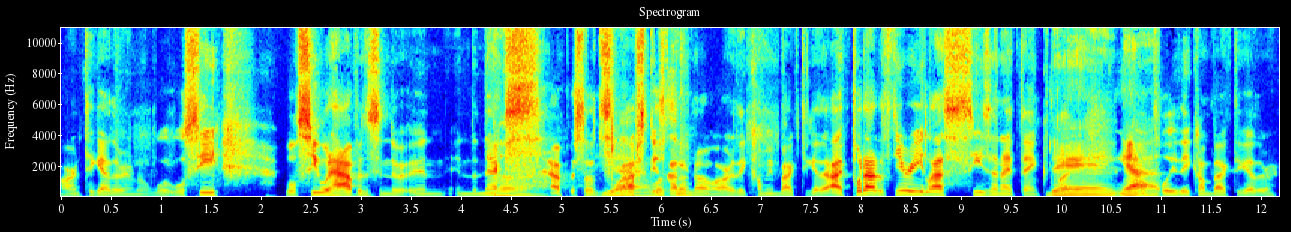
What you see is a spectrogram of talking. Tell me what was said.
aren't together and we'll, we'll see we'll see what happens in the in in the next Ugh. episodes Yeah, left 'cause we'll i don't know are they coming back together i put out a theory last season i think but dang, yeah. hopefully they come back together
